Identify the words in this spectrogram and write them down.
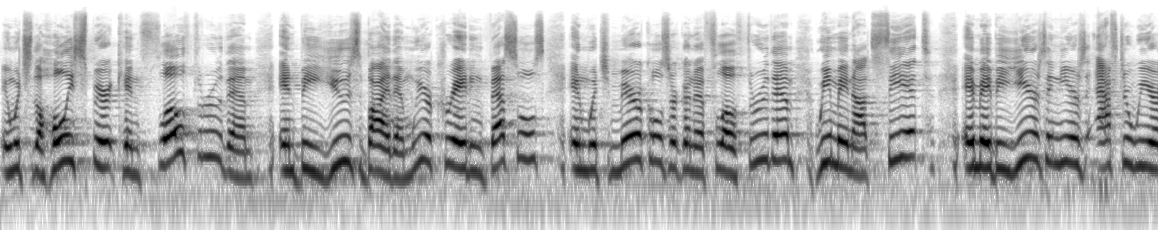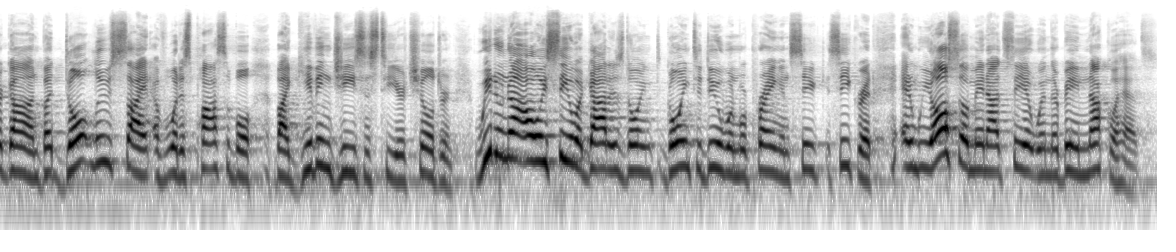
in which the Holy Spirit can flow through them and be used by them. We are creating vessels in which miracles are going to flow through them. We may not see it, it may be years and years after we are gone, but don't lose sight of what is possible by giving Jesus to your children. We do not always see what God is doing, going to do when we're praying in secret, and we also may not see it when they're being knuckleheads.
